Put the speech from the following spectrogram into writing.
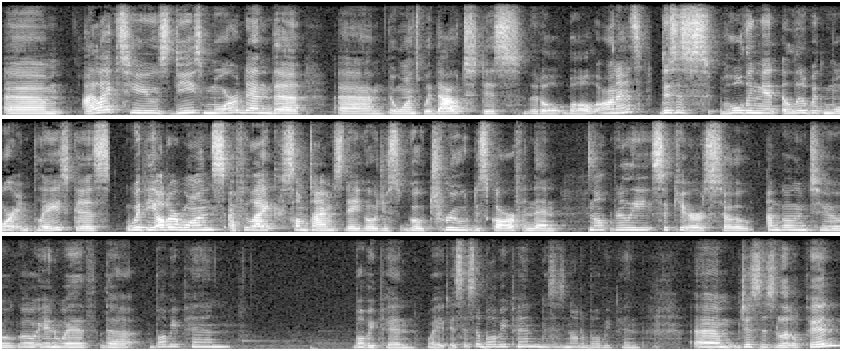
Um, I like to use these more than the um, the ones without this little ball on it. This is holding it a little bit more in place because with the other ones I feel like sometimes they go just go through the scarf and then it's not really secure. So I'm going to go in with the bobby pin. Bobby pin. Wait, is this a bobby pin? This is not a bobby pin. Um, just this little pin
